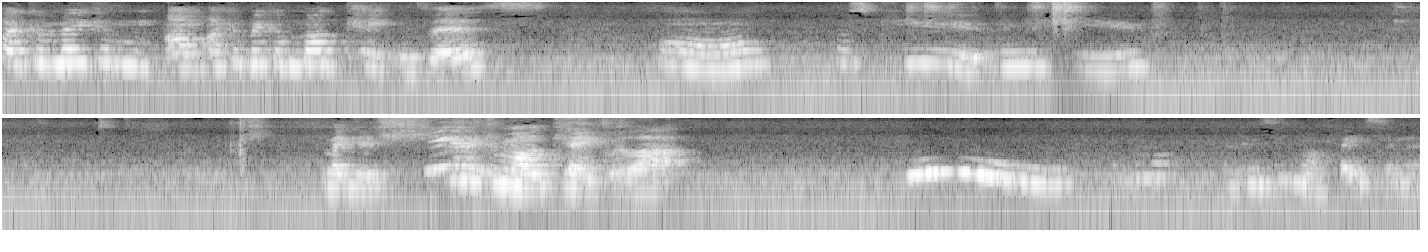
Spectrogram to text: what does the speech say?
I could make a um I could make a mug cake with this. Oh, that's cute. Thank you. Make a huge mug cake with that. Ooh, I can see my face in it.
